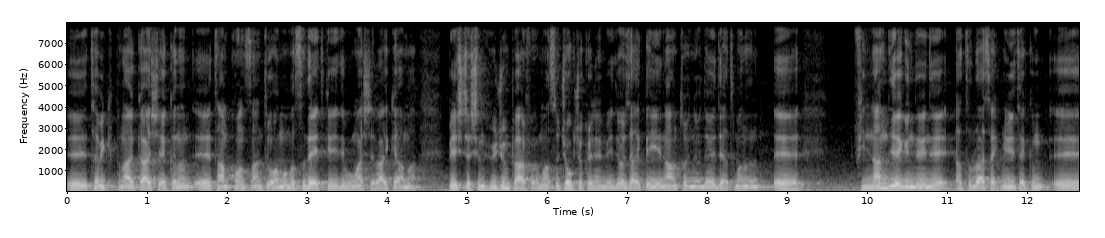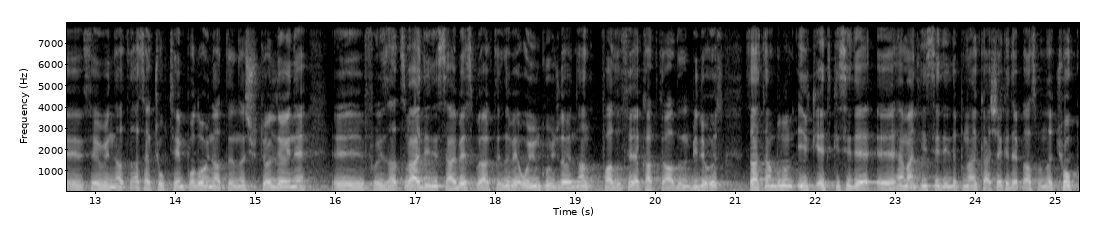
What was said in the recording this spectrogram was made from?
E, tabii ki Pınar Karşıyaka'nın e, tam konsantre olmaması da etkiliydi bu maçta belki ama Beşiktaş'ın hücum performansı çok çok önemliydi. Özellikle yeni Antonio Levedetman'ın e, Finlandiya günlerini hatırlarsak, milli takım e, serüvenini hatırlarsak çok tempolu oynattığını, şütörlerine e, fırsat verdiğini, serbest bıraktığını ve oyun kurucularından fazlasıyla katkı aldığını biliyoruz. Zaten bunun ilk etkisi de e, hemen hissedildi. Pınar Karşıyaka deplasmanında çok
